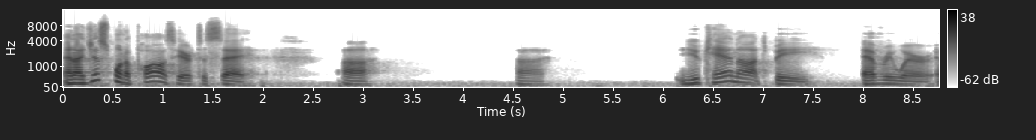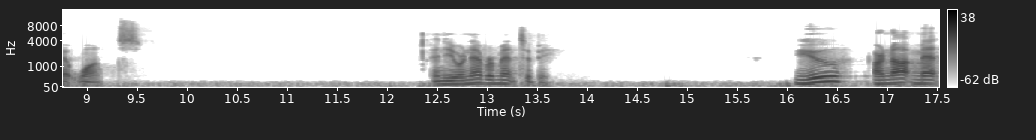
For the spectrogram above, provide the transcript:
And I just want to pause here to say, uh, uh, you cannot be everywhere at once. And you are never meant to be. You are not meant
